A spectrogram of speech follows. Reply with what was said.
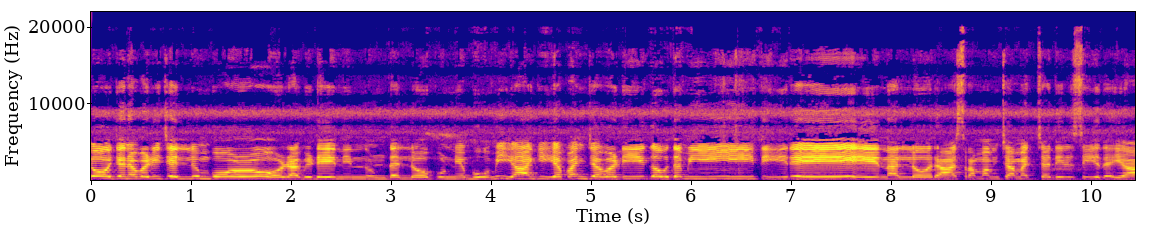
യോജന വഴി ചെല്ലുമ്പോഴവിടെ നിന്നുണ്ടല്ലോ പുണ്യഭൂമിയാകിയ പഞ്ചവടി ഗൗതമീ. തീരെ നല്ലൊരാശ്രമം ചമച്ചതിൽ സീതയാ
